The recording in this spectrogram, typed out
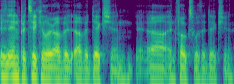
in particular, of of addiction uh, and folks with addiction.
